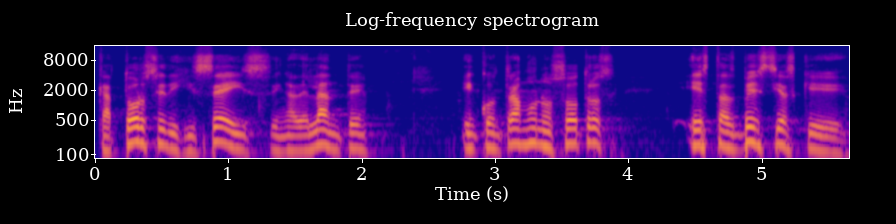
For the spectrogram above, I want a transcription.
14, eh, 16 en adelante, encontramos nosotros estas bestias que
